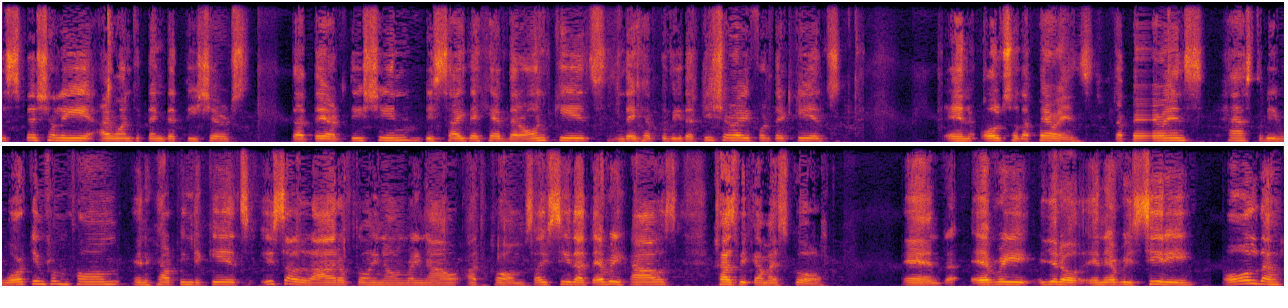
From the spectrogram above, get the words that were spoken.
especially, I want to thank the teachers that they are teaching. Besides, they have their own kids, they have to be the teacher for their kids, and also the parents. The parents has to be working from home and helping the kids. It's a lot of going on right now at homes. So I see that every house has become a school. And every, you know, in every city, all the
